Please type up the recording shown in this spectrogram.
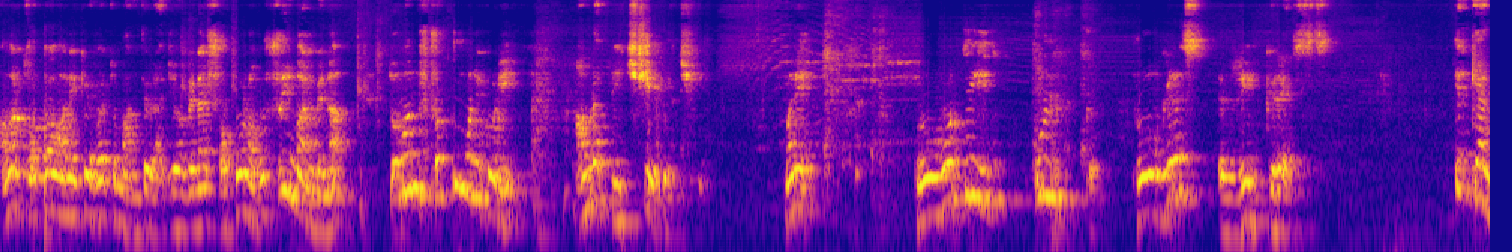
আমার কথা অনেকে হয়তো মানতে রাজি হবে না, স্বপন অবশ্যই মানবে না। তো আমি সত্যি মনে করি আমরা পিছিয়ে গেছি মানে প্রগতির প্রোগ্রেস রিগ্রেস এর কেন?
